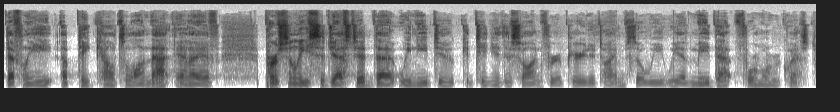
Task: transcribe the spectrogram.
definitely update council on that. And I have personally suggested that we need to continue this on for a period of time, so we, we have made that formal request.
